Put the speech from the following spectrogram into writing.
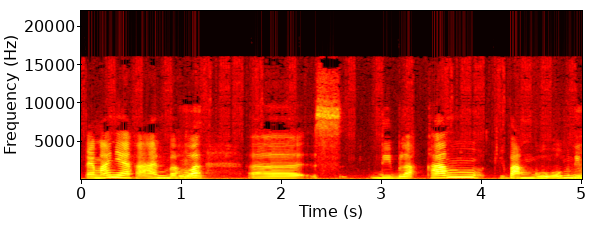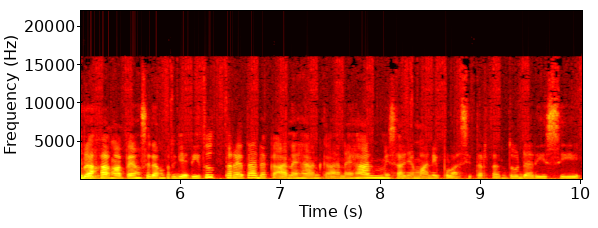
temanya kan bahwa eh, s- di belakang panggung di belakang apa yang sedang terjadi itu ternyata ada keanehan-keanehan misalnya manipulasi tertentu dari si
